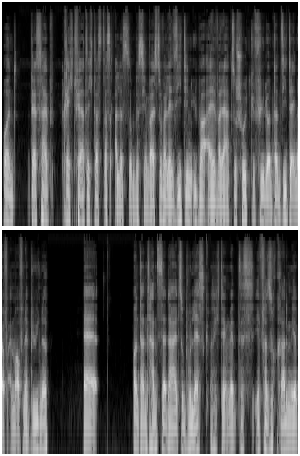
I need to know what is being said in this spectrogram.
Und deshalb rechtfertigt das das alles so ein bisschen, weißt du, weil er sieht ihn überall, weil er hat so Schuldgefühle und dann sieht er ihn auf einmal auf einer Bühne. Äh, und dann tanzt er da halt so burlesk und ich denke mir, das, ihr versucht gerade mir,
